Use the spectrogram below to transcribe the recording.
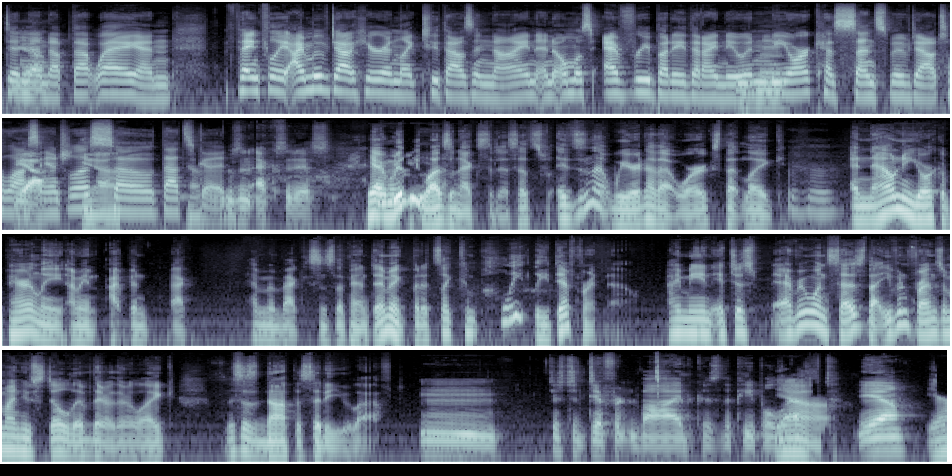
didn't Yeah. end up that way and thankfully i moved out here in like 2009 and almost everybody that i knew in new york has since moved out to los Yeah. angeles Yeah. so that's It good it was an exodus. Yeah, it And when really was an exodus. That's isn't that weird how that works? That like, Mhm. and now New York apparently. I mean, I've been back, haven't been back since the pandemic, but it's like completely different now. I mean, it just everyone says that. Even friends of mine who still live there, they're like, "This is not the city you left." Mm, just a different vibe because the people Yeah. left. Yeah. Yeah.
